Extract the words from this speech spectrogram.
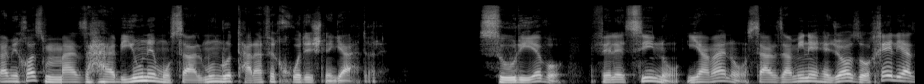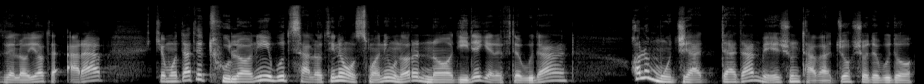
و می‌خواست مذهبیون مسلمون رو طرف خودش نگه داره. سوریه و فلسطین و یمن و سرزمین حجاز و خیلی از ولایات عرب که مدت طولانی بود سلاطین عثمانی اونا رو نادیده گرفته بودن حالا مجددا بهشون توجه شده بود و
